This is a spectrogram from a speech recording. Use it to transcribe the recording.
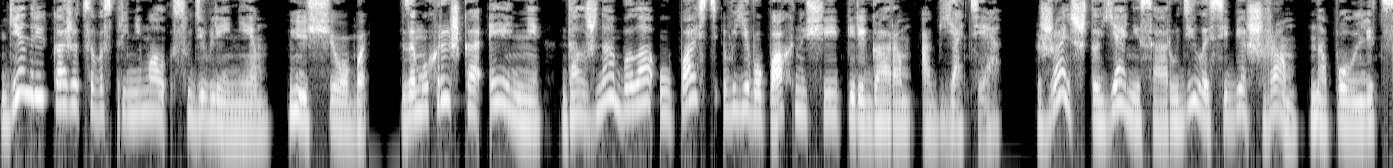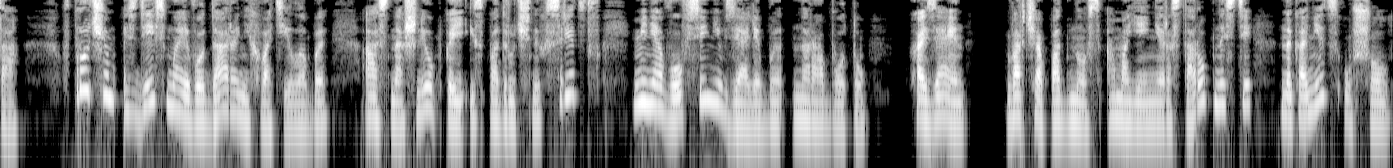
Генри, кажется, воспринимал с удивлением. Еще бы! Замухрышка Энни должна была упасть в его пахнущие перегаром объятия. Жаль, что я не соорудила себе шрам на пол лица. Впрочем, здесь моего дара не хватило бы, а с нашлепкой из подручных средств меня вовсе не взяли бы на работу. Хозяин, ворча под нос о моей нерасторопности, наконец ушел,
